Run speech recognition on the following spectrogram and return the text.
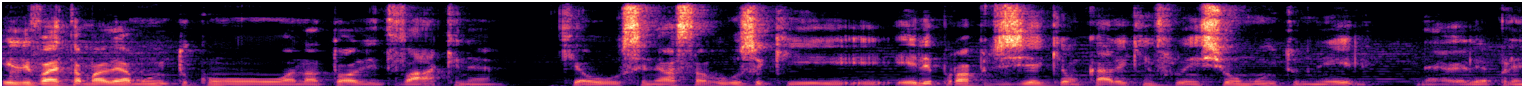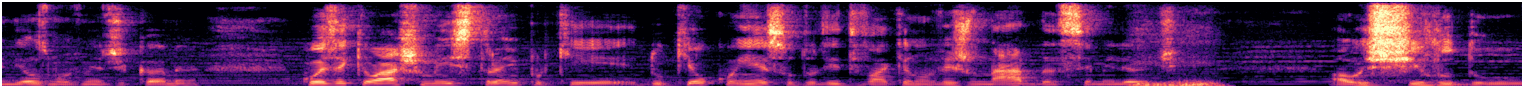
Ele vai trabalhar muito com o Anatoly Dvak, né? Que é o cineasta russo que ele próprio dizia que é um cara que influenciou muito nele, né? Ele aprendeu os movimentos de câmera. Coisa que eu acho meio estranho, porque do que eu conheço do Litvak eu não vejo nada semelhante ao estilo do,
